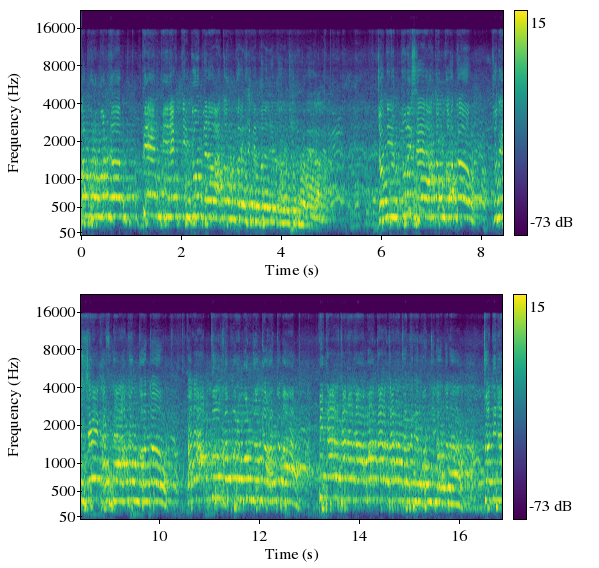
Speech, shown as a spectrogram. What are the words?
গফুর মন্ডল বিএনপির একটি গ্রুপেরও আতঙ্ক হিসেবে পরিণত হয়েছিল যদি পুলিশের আতঙ্ক হতো যদি শেখ হাসিনার আতঙ্ক হতো তাহলে আব্দুল গফুর মন্ডলকে হয়তো বা পিতার জানাজা মাতার জানাজা থেকে বঞ্চিত হতো না। যদি না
